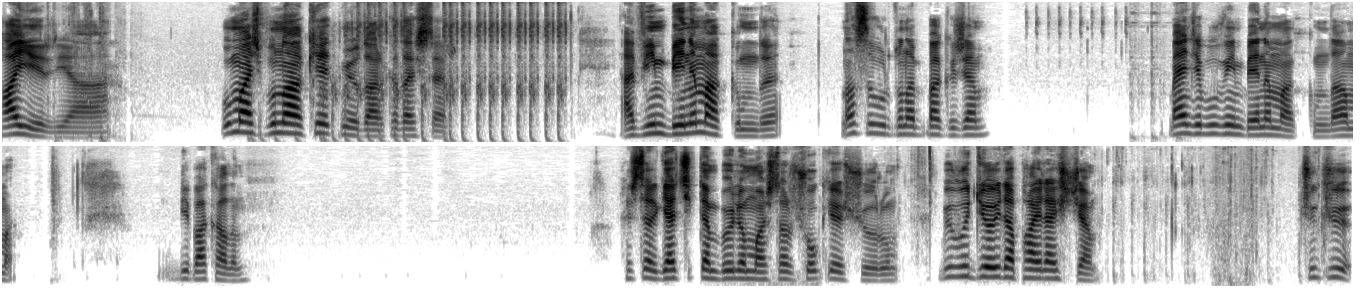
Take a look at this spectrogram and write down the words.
Hayır ya. Bu maç bunu hak etmiyordu arkadaşlar. Ya win benim hakkımdı. Nasıl vurduğuna bir bakacağım. Bence bu win benim hakkımda ama bir bakalım. Arkadaşlar gerçekten böyle maçları çok yaşıyorum. Bir videoyu da paylaşacağım. Çünkü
